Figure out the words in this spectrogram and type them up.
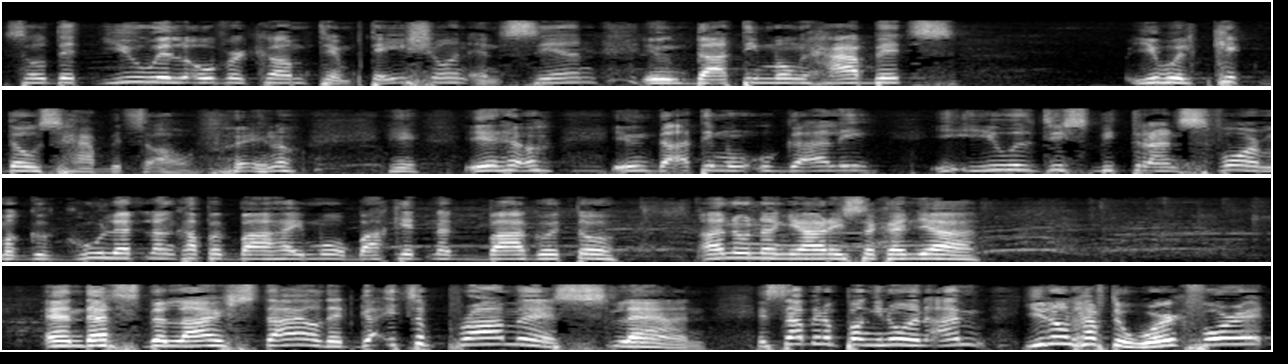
so that you will overcome temptation and sin. Yung dati mong habits, you will kick those habits off. you know, you know, yung dati mong ugali, you will just be transformed. Magugulat lang kapag bahay mo. Bakit nagbago ito? Ano nangyari sa kanya? And that's the lifestyle that God, it's a promised land. It's sabi ng Panginoon, I'm, you don't have to work for it.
